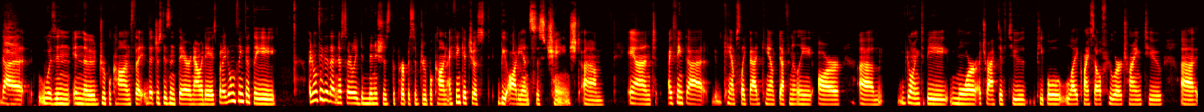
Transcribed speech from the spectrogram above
that was in in the Drupal cons that that just isn't there nowadays. But I don't think that the I don't think that that necessarily diminishes the purpose of DrupalCon. I think it just the audience has changed, um, and I think that camps like Bad Camp definitely are um, going to be more attractive to people like myself who are trying to, uh,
